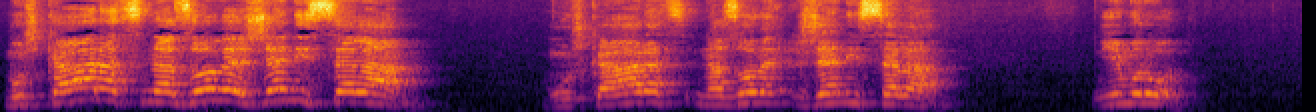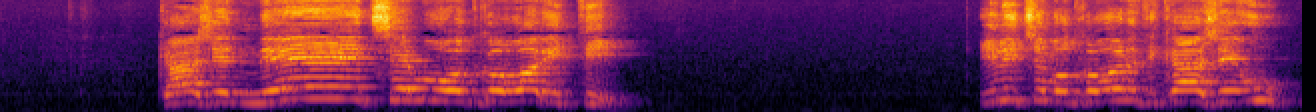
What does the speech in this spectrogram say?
muškarac nazove ženi selam, muškarac nazove ženi selam, nije mu rod, kaže, neće mu odgovoriti. Ili će mu odgovoriti, kaže, u,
